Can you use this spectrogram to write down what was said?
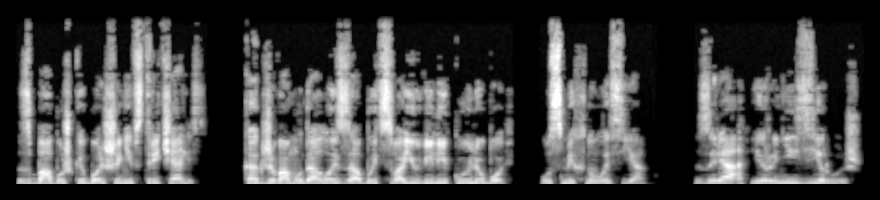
с бабушкой больше не встречались? Как же вам удалось забыть свою великую любовь? Усмехнулась я. Зря иронизируешь.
